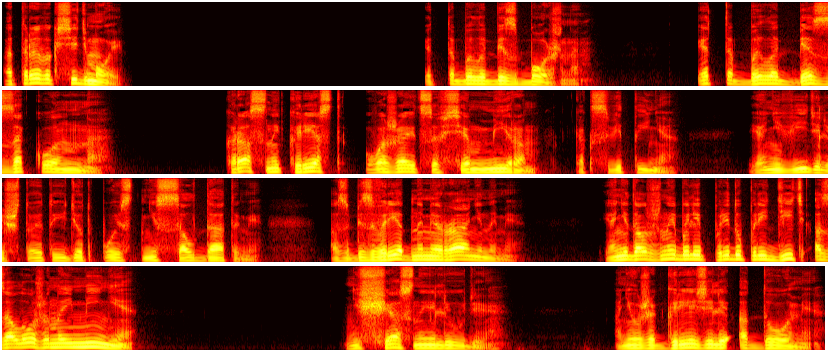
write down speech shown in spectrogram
Отрывок седьмой. Это было безбожно. Это было беззаконно. Красный крест уважается всем миром, как святыня. И они видели, что это идет поезд не с солдатами, а с безвредными ранеными. И они должны были предупредить о заложенной мине. Несчастные люди — они уже грезили о доме.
